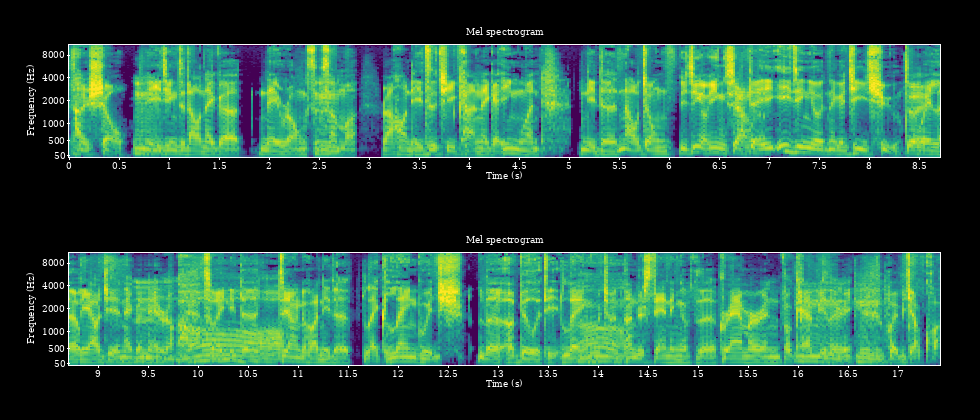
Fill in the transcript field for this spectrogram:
很熟，你已经知道那个内容是什么，然后你自己看那个英文，你的闹钟已经有印象了，对，已经有那个基础，对，为了了解那个内容，所以你的这样的话，你的 like language 的 ability，language and understanding of the grammar and vocabulary。嗯，会比较快，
